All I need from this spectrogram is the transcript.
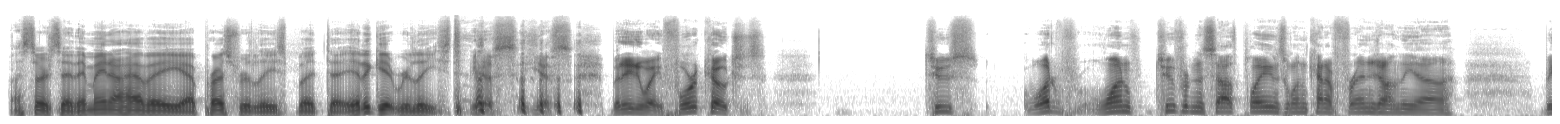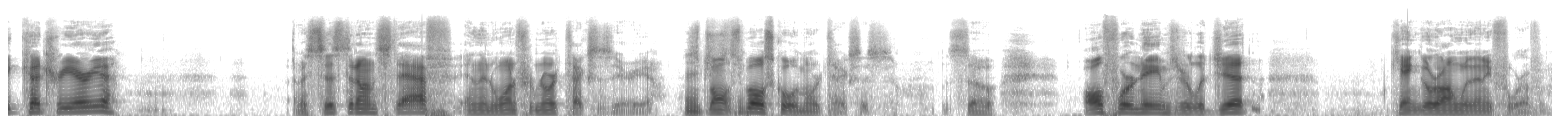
I started to say they may not have a uh, press release, but uh, it'll get released. yes, yes. But anyway, four coaches, two, one, one, two from the South Plains, one kind of fringe on the uh, Big Country area, an assistant on staff, and then one from North Texas area, small, small school in North Texas. So, all four names are legit. Can't go wrong with any four of them.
